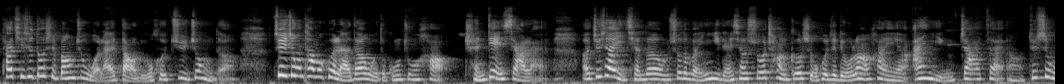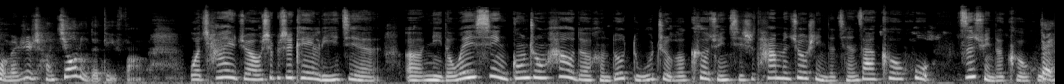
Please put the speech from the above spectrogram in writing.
它其实都是帮助我来导流和聚众的，最终他们会来到我的公众号沉淀下来。啊，就像以前的我们说的文艺一点，像说唱歌手或者流浪汉一样安营扎寨啊，这是我们日常交流的地方。我插一句啊，我是不是可以理解，呃，你的微信公众号的很多读者和客群，其实他们就是你的潜在客户、咨询的客户。对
